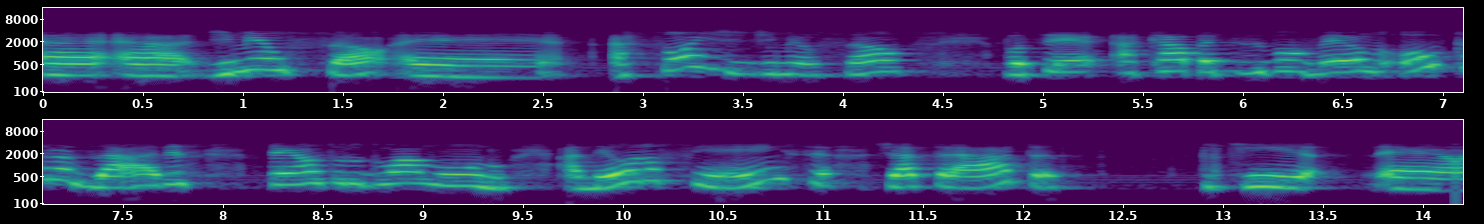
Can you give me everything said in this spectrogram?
é, é, dimensão, é, ações de dimensão, você acaba desenvolvendo outras áreas dentro do aluno. A neurociência já trata que é,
